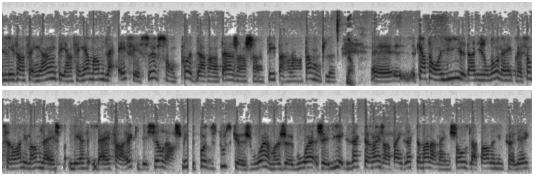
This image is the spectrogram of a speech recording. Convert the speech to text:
les enseignantes et enseignants membres de la FSE sont pas davantage enchantés par l'entente. Euh, quand on lit dans les journaux, on a l'impression que c'est vraiment les membres de la, FAE qui déchirent leur chemise. C'est pas du tout ce que je vois. Moi, je vois, je lis exactement, j'entends exactement la même chose de la part de mes collègues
